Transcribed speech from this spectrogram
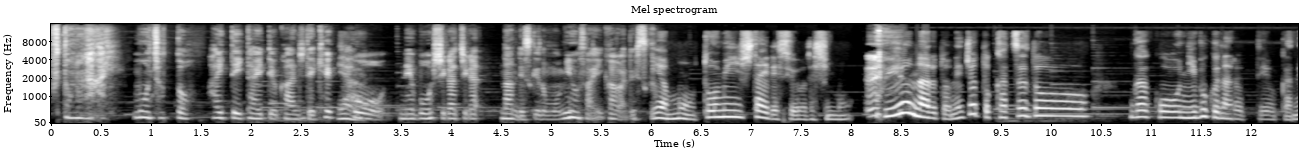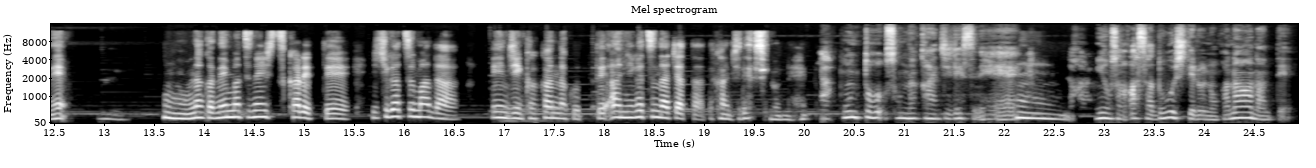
布団の中にもうちょっと入っていたいっていう感じで結構寝坊しがちがなんですけども、みおさんいかがですか？いやもう冬眠したいですよ私も冬になるとねちょっと活動がこう鈍くなるっていうかねうん。うん、なんか年末年始疲れて、1月まだエンジンかかんなくって、あ、2月になっちゃったって感じですよね。いや、本当そんな感じですね。うんだ。から、みおさん朝どうしてるのかななんて。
